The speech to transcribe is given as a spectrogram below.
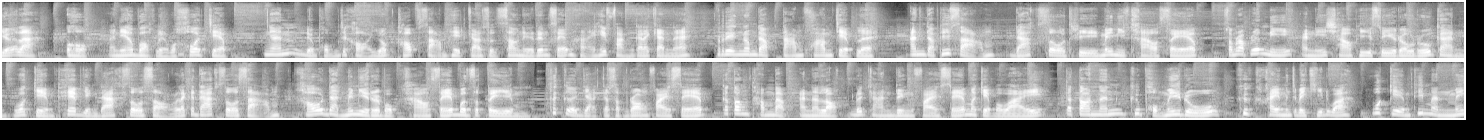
เยอะๆล่ะ โอ้อันนี้บอกเลยว่าโคตรเจ็บ งั้นเดี๋ยวผมจะขอยกท็อป 3 เหตุการณ์สุดเศร้าในเรื่องเซฟหายให้ฟังกันละกันนะ เรียงลำดับตามความเจ็บเลย อันดับที่ 3 Dark Soul 3 ไม่มีคาวเซฟ สำหรับเรื่องนี้อันนี้ชาว PC เรารู้กันว่าเกมเทพอย่าง Dark Souls 2และก็ Dark Souls 3เขาดันไม่มีระบบคาวเซฟบนสตรีม ถ้าเกิดอยากจะสำรองไฟล์เซฟก็ต้องทำแบบอนาล็อกด้วยการดึงไฟล์เซฟมาเก็บเอาไว้ แต่ตอนนั้นคือผมไม่รู้ คือใครมันจะไปคิดวะว่าเกมที่มันไม่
